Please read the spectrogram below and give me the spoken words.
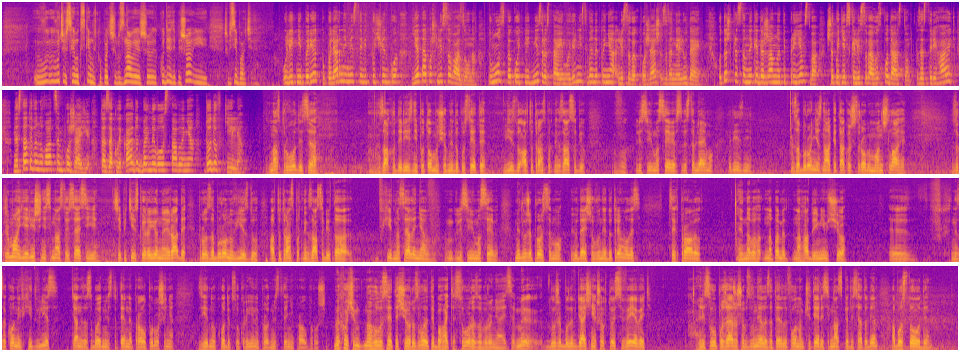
лучше з кимось купати, щоб знали, що куди ти пішов і щоб всі бачили. У літній період популярним місцем відпочинку є також лісова зона, тому у спекотні дні зростає ймовірність виникнення лісових пожеж з вини людей. Отож, представники державного підприємства Шепетівське лісове господарство застерігають не стати винуватцем пожежі та закликають до дбайливого ставлення до довкілля. У нас проводяться заходи різні по тому, щоб не допустити в'їзду автотранспортних засобів в лісові масиви. Виставляємо різні заборонні знаки, також робимо аншлаги. Зокрема, є рішення 17-ї сесії Шепетівської районної ради про заборону в'їзду автотранспортних засобів та вхід населення в лісові масиви. Ми дуже просимо людей, щоб вони дотримувались цих правил. Е, Нагадуємо їм, що е, незаконний вхід в ліс тягне за собою адміністративне правопорушення згідно Кодексу України про адміністративні правопорушення. Ми хочемо наголосити, що розводити багаття суворо забороняється. Ми дуже були вдячні, якщо хтось виявить лісову пожежу, щоб дзвонили за телефоном 4 17 51 або 101.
